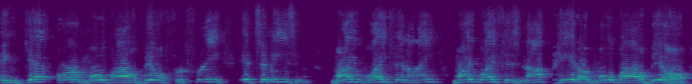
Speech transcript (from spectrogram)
and get our mobile bill for free. It's amazing. My wife and I, my wife has not paid a mobile bill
